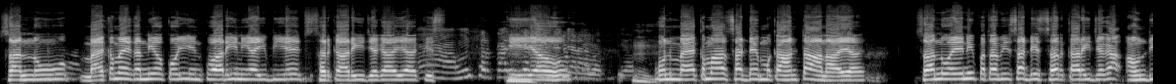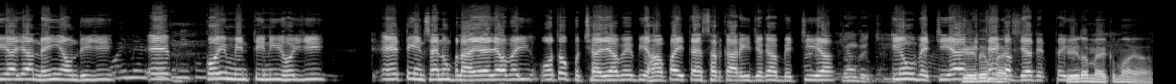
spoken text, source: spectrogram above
ਸਾਨੂੰ ਮਹਿਕਮੇ ਕੰਨਿਓ ਕੋਈ ਇਨਕੁਆਰੀ ਨਹੀਂ ਆਈ ਵੀ ਇਹ ਸਰਕਾਰੀ ਜਗ੍ਹਾ ਜਾਂ ਕਿਸ ਕੀ ਆ ਉਹ? ਹੁਣ ਮਹਿਕਮਾ ਸਾਡੇ ਮਕਾਨ ਢਾਣ ਆਇਆ। ਸਾਨੂੰ ਇਹ ਨਹੀਂ ਪਤਾ ਵੀ ਸਾਡੀ ਸਰਕਾਰੀ ਜਗ੍ਹਾ ਆਉਂਦੀ ਆ ਜਾਂ ਨਹੀਂ ਆਉਂਦੀ ਜੀ। ਇਹ ਕੋਈ ਮਿੰਤੀ ਨਹੀਂ ਹੋਈ ਜੀ। ਇਹ ਢੀਂਡਸੇ ਨੂੰ ਬੁਲਾਇਆ ਜਾਵੇ ਜੀ ਉਹ ਤੋਂ ਪੁੱਛਿਆ ਜਾਵੇ ਵੀ ਹਾਂ ਭਾਈ ਤੈਂ ਸਰਕਾਰੀ ਜਗ੍ਹਾ ਵੇਚੀ ਆ। ਕਿਉਂ ਵੇਚੀ? ਕਿਉਂ ਵੇਚੀ ਆ? ਕਿਹੜੇ ਕਿੱਥੇ ਮਹਿਕ- ਕਬਜ਼ਾ ਦਿੱਤਾ ਜੀ? ਕਿਹੜਾ ਮਹਿਕਮਾ ਆਇਆ?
